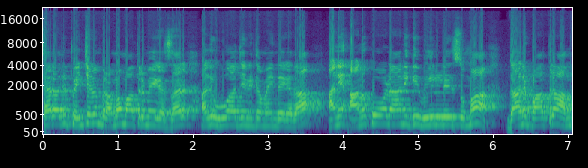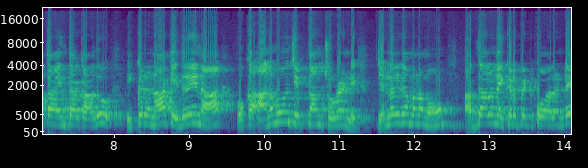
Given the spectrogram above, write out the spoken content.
సార్ అది పెంచడం భ్రమ మాత్రమే కదా సార్ అది ఊహాజనితమైందే కదా అని అనుకోవడానికి వీలు లేదు సుమా. దాని పాత్ర అంతా ఇంత కాదు. ఇక్కడ నాకు ఎదురైన ఒక అనుభవం చెప్తాను చూడండి. జనరల్గా మనము అద్దాలను ఎక్కడ పెట్టుకోవాలంటే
